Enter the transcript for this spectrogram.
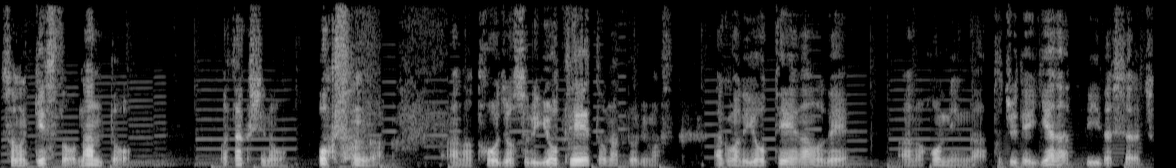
そのゲストをなんと、私の奥さんが、あの、登場する予定となっております。あくまで予定なので、あの、本人が途中で嫌だって言い出したらちょ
